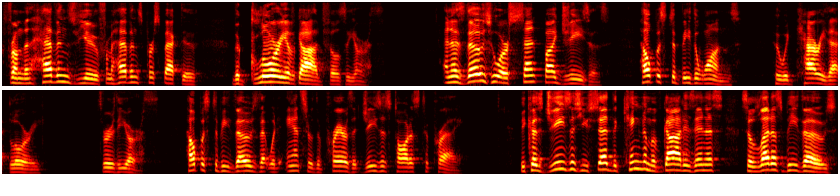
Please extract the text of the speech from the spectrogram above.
from the heaven's view, from heaven's perspective, the glory of God fills the earth. And as those who are sent by Jesus, Help us to be the ones who would carry that glory through the earth. Help us to be those that would answer the prayer that Jesus taught us to pray. Because, Jesus, you said the kingdom of God is in us, so let us be those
